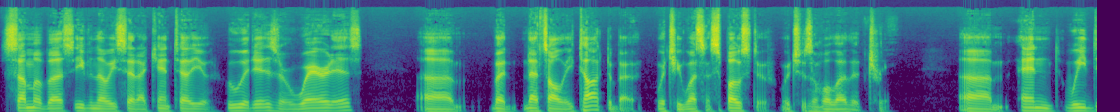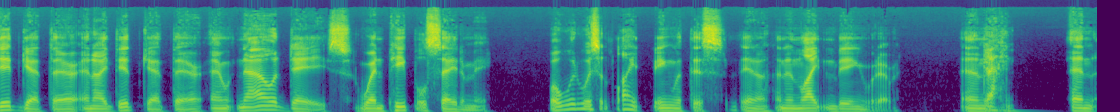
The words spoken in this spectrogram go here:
some of us, even though he said, "I can't tell you who it is or where it is," um, but that's all he talked about, which he wasn't supposed to, which is a whole other tree. Um, and we did get there, and I did get there. And nowadays, when people say to me, "Well, what was it like being with this, you know, an enlightened being or whatever?" and Yeah. and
